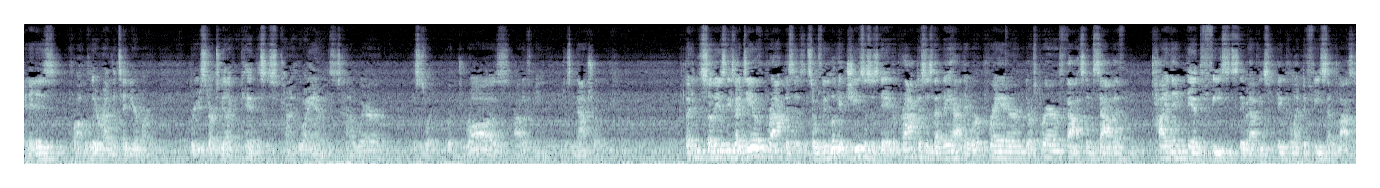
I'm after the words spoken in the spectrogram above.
And it is probably around the 10 year mark where you start to be like, okay, this is kind of who I am, and this is kind of where, this is what, draws out of me, just naturally. But so these these idea of practices, and so if we look at Jesus' day, the practices that they had, they were prayer, there was prayer, fasting, Sabbath, tithing, they had feasts, they would have these big collective feasts that would last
